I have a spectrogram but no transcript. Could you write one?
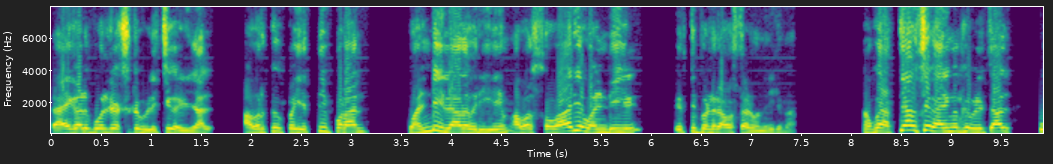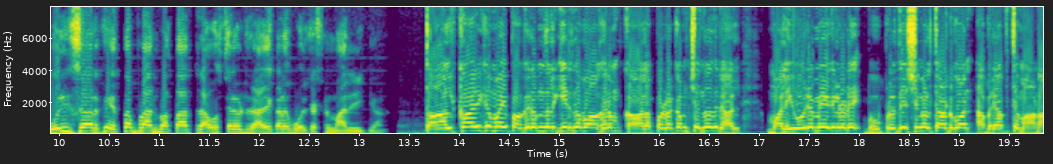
രായക്കാട് പോലീസ് സ്റ്റേഷനിൽ വിളിച്ചു കഴിഞ്ഞാൽ അവർക്ക് ഇപ്പോൾ എത്തിപ്പെടാൻ വണ്ടി ഇല്ലാതെ വരികയും അവർ സ്വകാര്യ വണ്ടിയിൽ എത്തിപ്പെടേണ്ട ഒരു അവസ്ഥയാണ് വന്നിരിക്കുന്നത്. നമുക്ക് അത്യാവശ്യ കാര്യങ്ങൾക്ക് വിളിച്ചാൽ പോലീസുകാർക്ക് എത്തപ്പെടാൻ പറ്റാത്ത അവസ്ഥയിലോട്ട് രാജക്കാട് പോലീസ് സ്റ്റേഷൻ മാറിയിരിക്കുകയാണ്. താൽക്കാലികമായി പകരം നൽകിയിരുന്ന വാഹനം കാലപ്പഴക്കം ചെന്നതിനാൽ മലയോര മേഖലയുടെ ഭൂപ്രദേശങ്ങൾ താടുവാൻ അപര്യാപ്തമാണ്.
